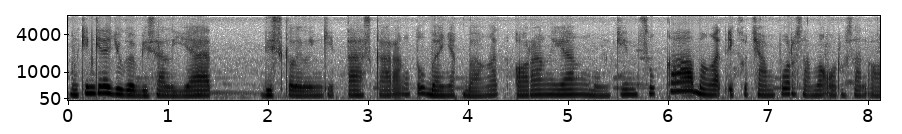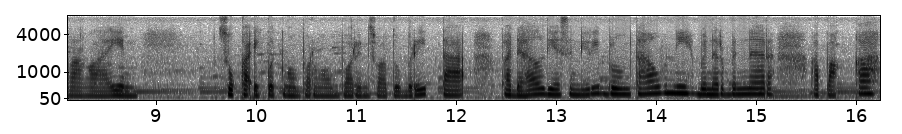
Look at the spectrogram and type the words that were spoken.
Mungkin kita juga bisa lihat di sekeliling kita sekarang tuh banyak banget orang yang mungkin suka banget ikut campur sama urusan orang lain. Suka ikut ngompor-ngomporin suatu berita padahal dia sendiri belum tahu nih benar-benar apakah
